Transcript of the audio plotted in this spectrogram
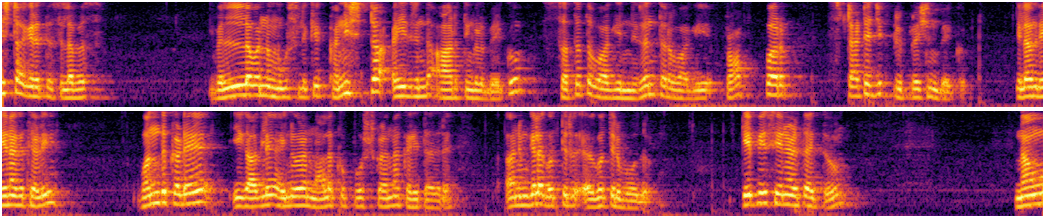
ಇಷ್ಟಾಗಿರುತ್ತೆ ಸಿಲೆಬಸ್ ಇವೆಲ್ಲವನ್ನು ಮುಗಿಸ್ಲಿಕ್ಕೆ ಕನಿಷ್ಠ ಐದರಿಂದ ಆರು ತಿಂಗಳು ಬೇಕು. ಸತತವಾಗಿ, ನಿರಂತರವಾಗಿ ಪ್ರಾಪರ್ ಸ್ಟ್ರಾಟಜಿಕ್ ಪ್ರಿಪ್ರೇಷನ್ ಬೇಕು. ಇಲ್ಲಾಂದ್ರೆ ಏನಾಗುತ್ತೆ ಹೇಳಿ? ಒಂದು ಕಡೆ ಈಗಾಗಲೇ ಐನೂರ ನಾಲ್ಕು ಪೋಸ್ಟ್ಗಳನ್ನು ಕರಿತಾ ಇದ್ದಾರೆ. ನಿಮಗೆಲ್ಲ ಗೊತ್ತಿರ್, ಗೊತ್ತಿರ್ಬೋದು. ಕೆ ಪಿ ಸಿ ಏನು ಹೇಳ್ತಾ ಇತ್ತು? ನಾವು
